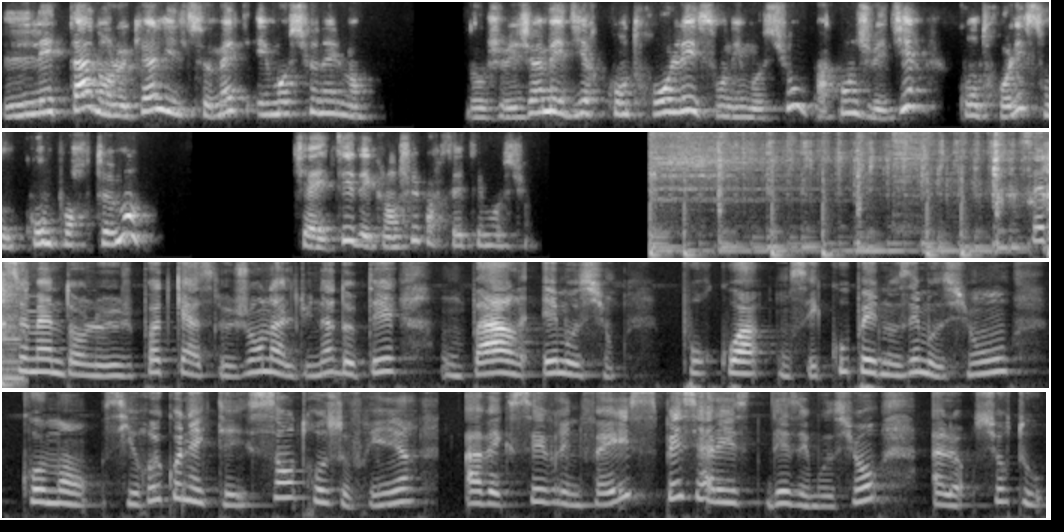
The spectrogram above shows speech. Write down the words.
l'état dans lequel ils se mettent émotionnellement. Donc, je ne vais jamais dire contrôler son émotion, par contre, je vais dire contrôler son comportement qui a été déclenché par cette émotion. Cette semaine, dans le podcast Le journal d'une adoptée, on parle émotion. Pourquoi on s'est coupé de nos émotions? Comment s'y reconnecter sans trop souffrir? Avec Séverine Face, spécialiste des émotions. Alors surtout,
